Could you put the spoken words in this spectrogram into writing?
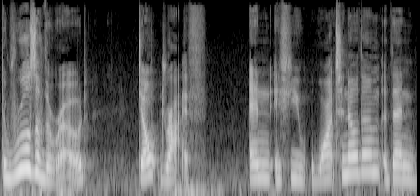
The rules of the road, don't drive. And if you want to know them, then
